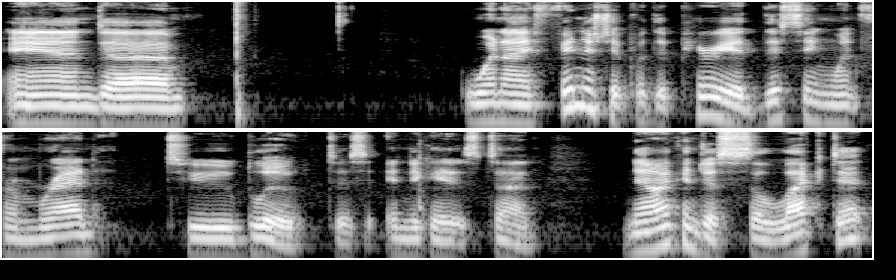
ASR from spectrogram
And uh, when I finished it, with the period, this thing went from red to blue to indicate it's done. Now I can just select it.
